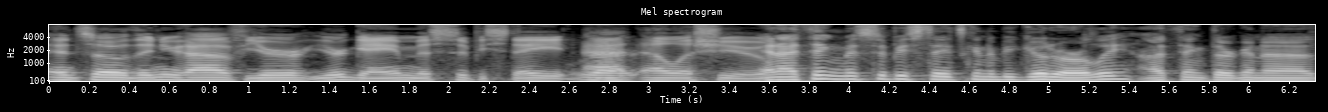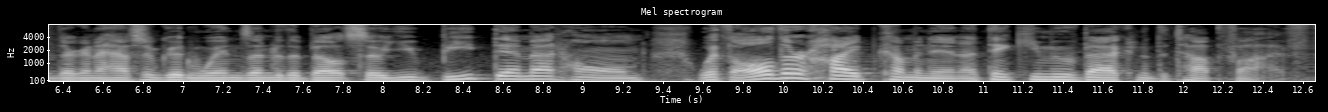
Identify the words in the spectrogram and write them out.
and so then you have your your game, Mississippi State at LSU. And I think Mississippi State's going to be good early. I think they're gonna they're gonna have some good wins under the belt. So you beat them at home with all their hype coming in. I think you move back into the top five.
